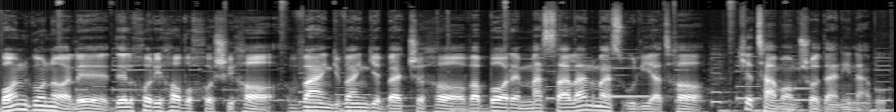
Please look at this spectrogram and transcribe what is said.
بانگ و ناله، دلخوری ها و خوشی ها، ونگ ونگ بچه ها و بار مثلا مسئولیت ها که تمام شدنی نبود.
